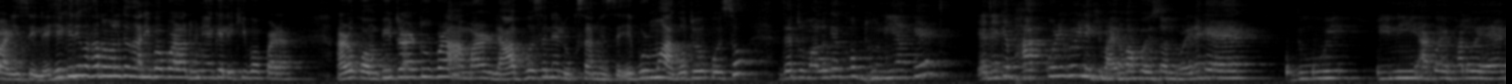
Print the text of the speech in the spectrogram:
পাৰিছিলে। সেইখিনি কথা তোমালোকে জানিব পাৰা ধুনীয়াকৈ লিখিব পাৰা। আৰু কম্পিউটাৰটোৰ পৰা আমাৰ লাভ হৈছে নে লোকচান হৈছে এইবোৰ মই আগতেও কৈছোঁ যে তোমালোকে খুব ধুনীয়াকৈ এনেকৈ ভাগ কৰি কৰি লিখিবা এনেকুৱা কুৱেশ্যনবোৰ এনেকৈ এক দুই তিনি আকৌ এফালেও এক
